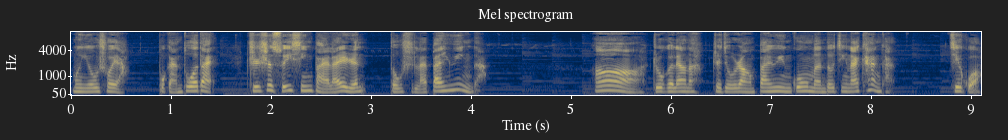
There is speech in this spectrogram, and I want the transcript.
孟优说：“呀，不敢多带，只是随行百来人，都是来搬运的。”啊，诸葛亮呢，这就让搬运工们都进来看看。结果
